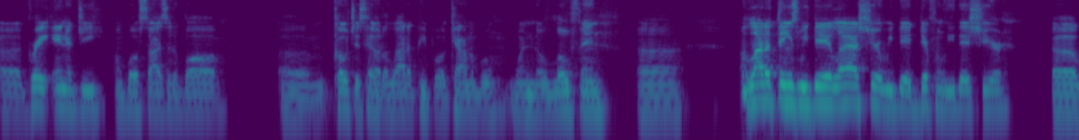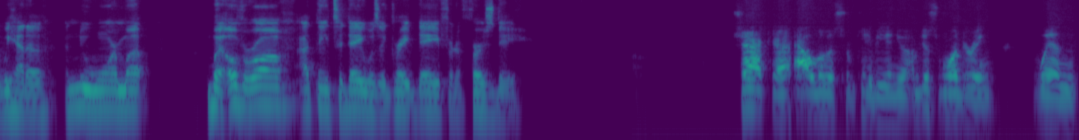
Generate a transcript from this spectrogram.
uh, great energy on both sides of the ball. Um, coaches held a lot of people accountable, wasn't no loafing. Uh, a lot of things we did last year, we did differently this year. Uh, we had a, a new warm up. But overall, I think today was a great day for the first day. Shaq, uh, Al Lewis from KVNU. I'm just wondering when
